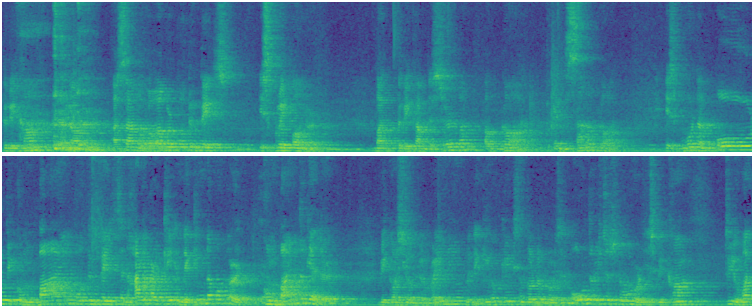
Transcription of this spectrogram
To become you know, a son of whoever potentates is great honor. But to become the servant of God and the Son of God is more than all the combined potentates and hierarchy in the kingdom of earth combined together because you'll be reigning with the King of Kings and Lord of Lords, and all the riches of the world is become to you what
